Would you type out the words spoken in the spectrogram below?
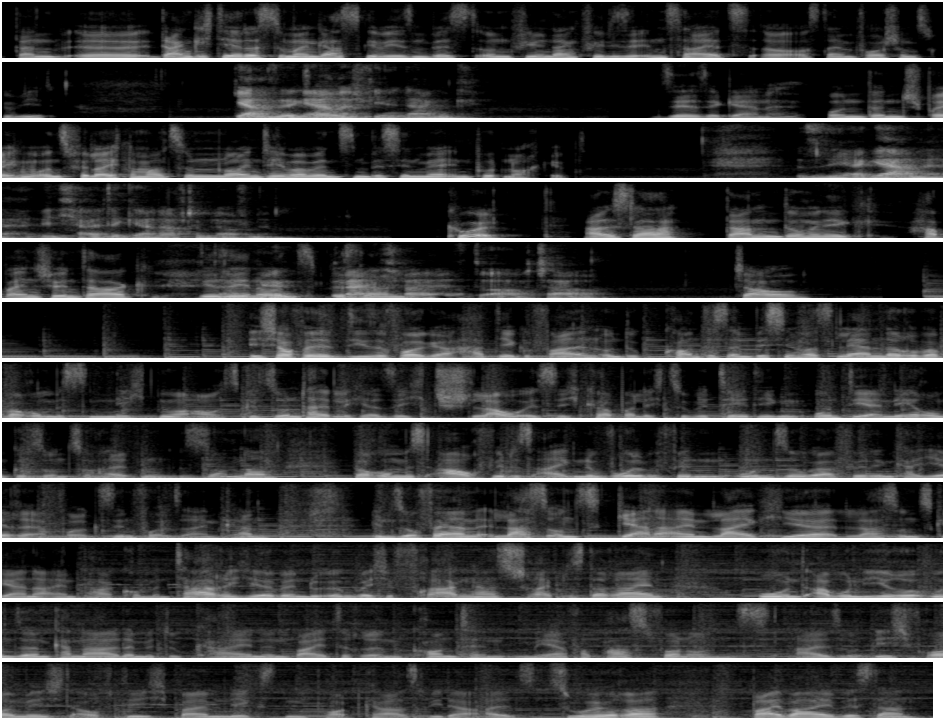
Dann äh, danke ich dir, dass du mein Gast gewesen bist und vielen Dank für diese Insights äh, aus deinem Forschungsgebiet. Ja, sehr und, gerne. Äh, vielen Dank. Sehr, sehr gerne. Und dann sprechen wir uns vielleicht nochmal zu einem neuen Thema, wenn es ein bisschen mehr Input noch gibt. Sehr gerne. Ich halte gerne auf dem Laufenden. Cool. Alles klar. Dann, Dominik, hab einen schönen Tag. Wir Danke. sehen uns. Bis dann. Du auch. Ciao. Ciao. Ich hoffe, diese Folge hat dir gefallen und du konntest ein bisschen was lernen darüber, warum es nicht nur aus gesundheitlicher Sicht schlau ist, sich körperlich zu betätigen und die Ernährung gesund zu halten, sondern warum es auch für das eigene Wohlbefinden und sogar für den Karriereerfolg sinnvoll sein kann. Insofern lass uns gerne ein Like hier, lass uns gerne ein paar Kommentare hier. Wenn du irgendwelche Fragen hast, schreib es da rein und abonniere unseren Kanal, damit du keinen weiteren Content mehr verpasst von uns. Also, ich freue mich auf dich beim nächsten Podcast wieder als Zuhörer. Bye bye, bis dann.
